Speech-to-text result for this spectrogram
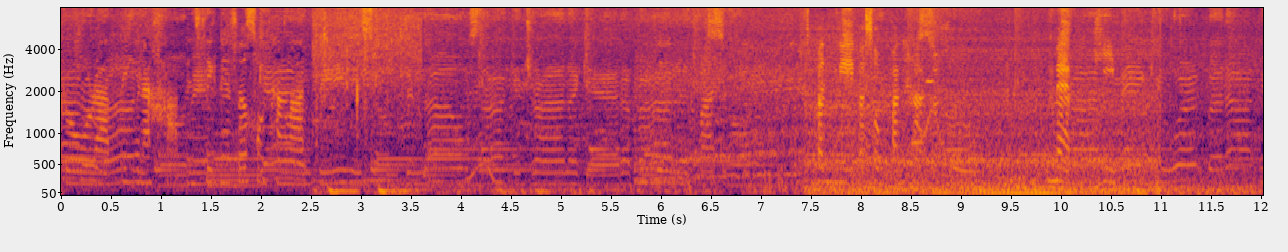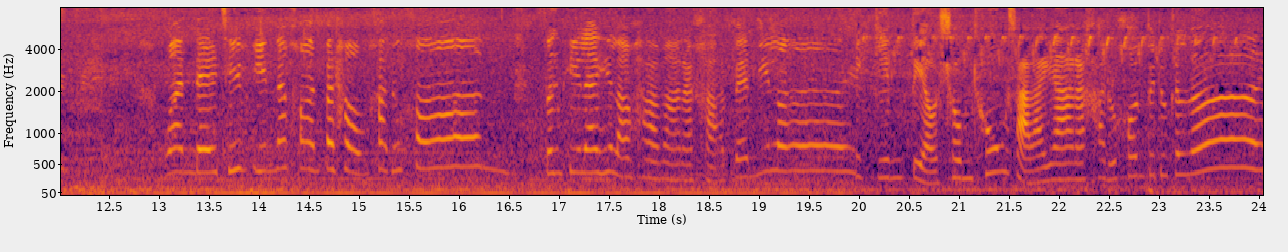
โรราเต้นะคะ เป็นซิกเนเจอร์ของทางร้านวันนี้ประสบปัญหาก็คือแมปผิด วันเดย์ทริปอินนครปฐมค่ะทุกคน ซึ่งที่แรกที่เราพามานะคะ เป็นนี่เลยไปกินเตี๋ยวชมทุ่งสารยานะคะ ทุกคนไปดูกันเลย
